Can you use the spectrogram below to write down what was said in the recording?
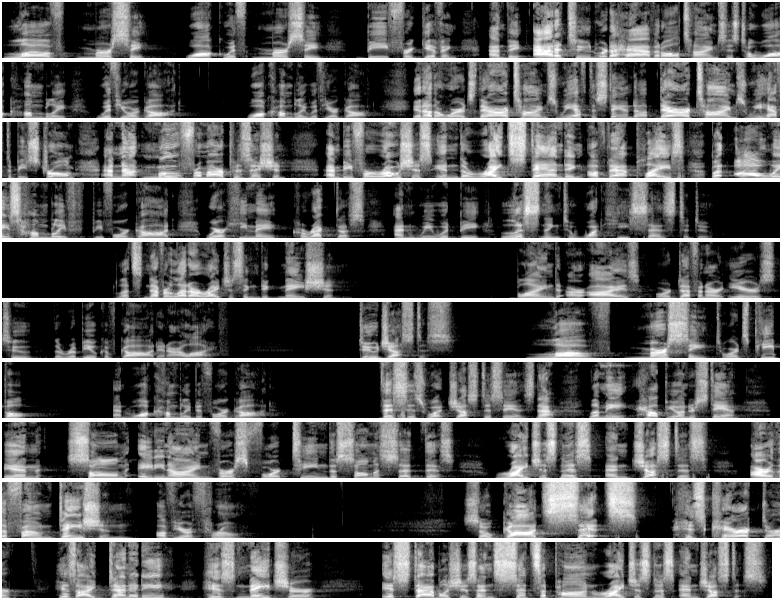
Love mercy. Walk with mercy. Be forgiving. And the attitude we're to have at all times is to walk humbly with your God. Walk humbly with your God. In other words, there are times we have to stand up. There are times we have to be strong and not move from our position and be ferocious in the right standing of that place, but always humbly before God, where He may correct us and we would be listening to what He says to do. Let's never let our righteous indignation blind our eyes or deafen our ears to the rebuke of God in our life. Do justice, love, mercy towards people, and walk humbly before God. This is what justice is. Now, let me help you understand. In Psalm 89, verse 14, the psalmist said this Righteousness and justice are the foundation of your throne. So God sits, his character, his identity, his nature establishes and sits upon righteousness and justice.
